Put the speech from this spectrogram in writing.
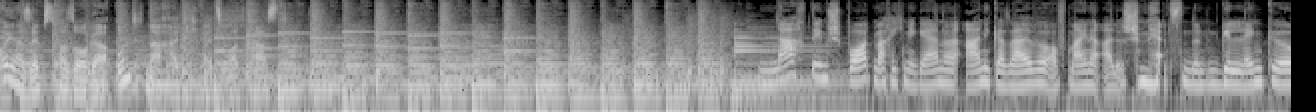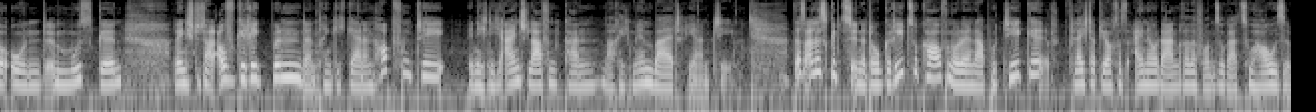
euer Selbstversorger und Nachhaltigkeitspodcast. Nach dem Sport mache ich mir gerne Arnika Salve auf meine alles schmerzenden Gelenke und Muskeln. Wenn ich total aufgeregt bin, dann trinke ich gerne einen Hopfentee. Wenn ich nicht einschlafen kann, mache ich mir einen Baldrian-Tee. Das alles gibt es in der Drogerie zu kaufen oder in der Apotheke. Vielleicht habt ihr auch das eine oder andere davon sogar zu Hause.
